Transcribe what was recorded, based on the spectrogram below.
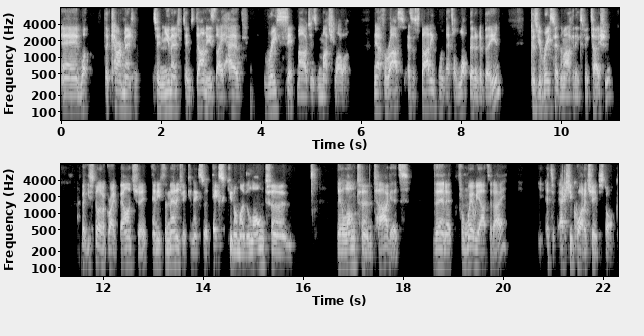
And what the current management team, the new management team's done is they have reset margins much lower. Now, for us, as a starting point, that's a lot better to be in because you reset the market expectation, but you still have a great balance sheet. And if the management can execute on the long term, their long term targets, then it, from where we are today, it's actually quite a cheap stock.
